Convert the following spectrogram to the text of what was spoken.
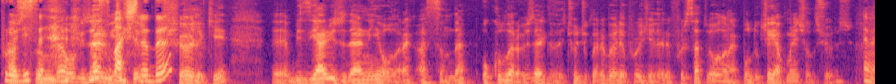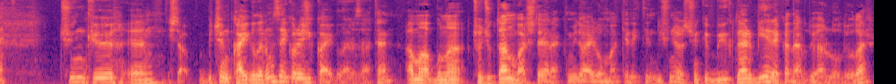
projesi. Aslında o güzel Nasıl bir başladı? Isim. Şöyle ki biz Yeryüzü Derneği olarak aslında okullara özellikle de çocuklara böyle projeleri fırsat ve olanak buldukça yapmaya çalışıyoruz. Evet. Çünkü e, işte bütün kaygılarımız ekolojik kaygılar zaten. Ama buna çocuktan başlayarak müdahil olmak gerektiğini düşünüyoruz. Çünkü büyükler bir yere kadar duyarlı oluyorlar.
